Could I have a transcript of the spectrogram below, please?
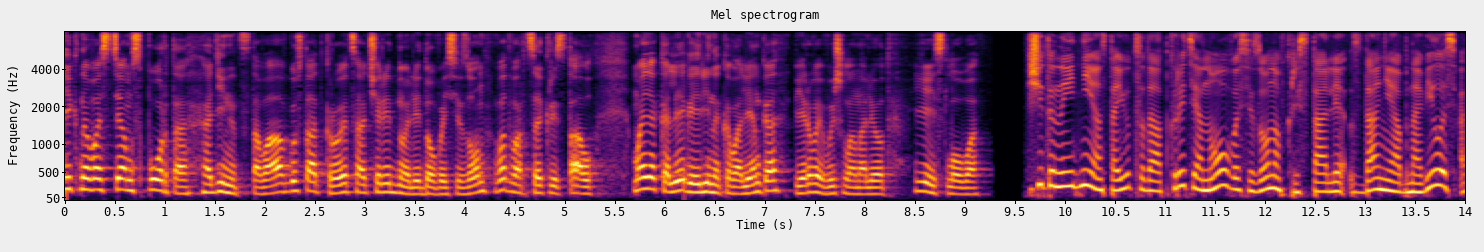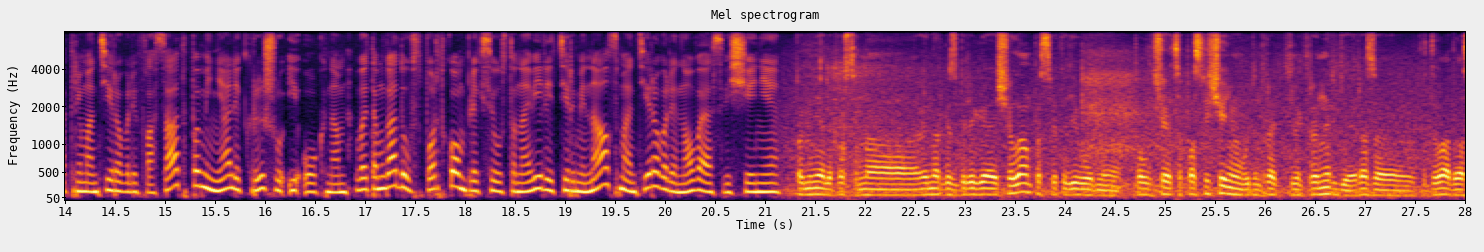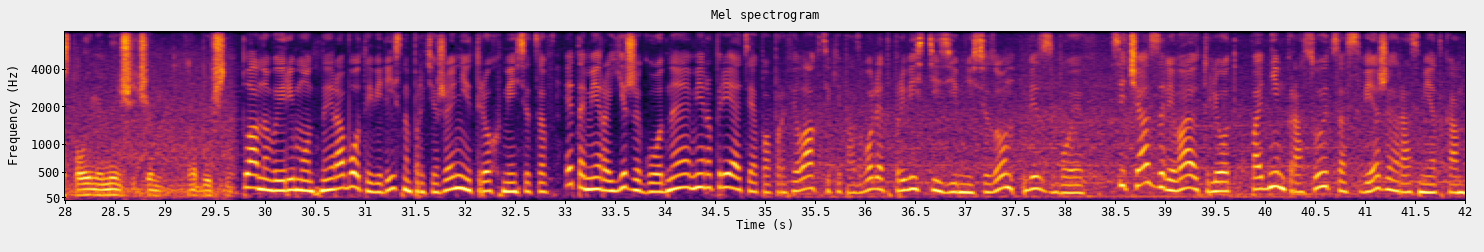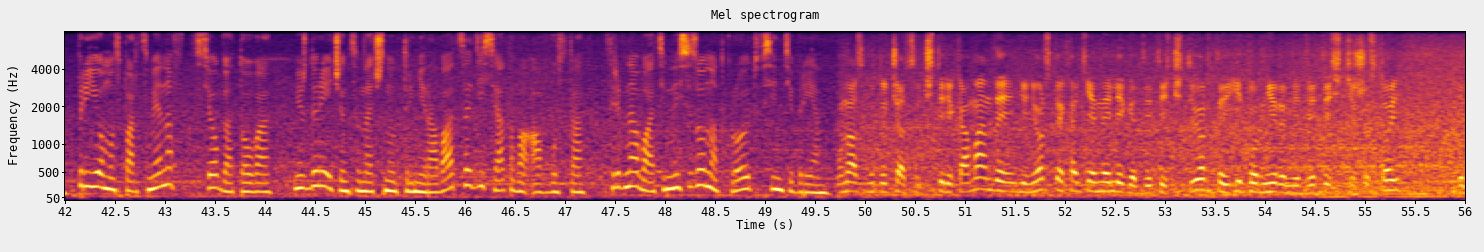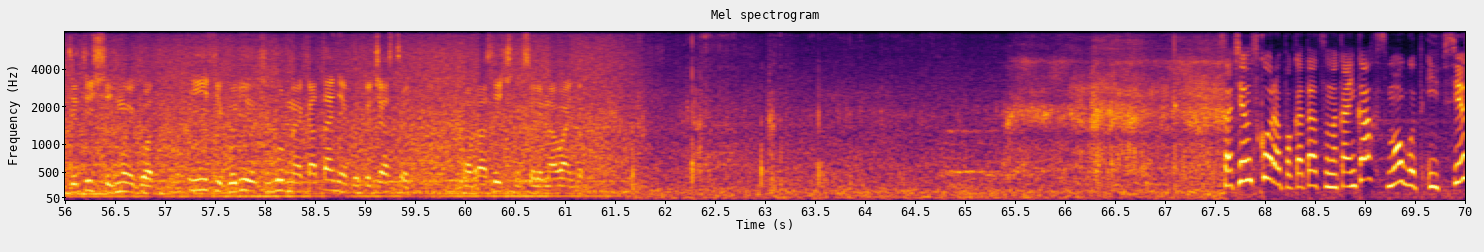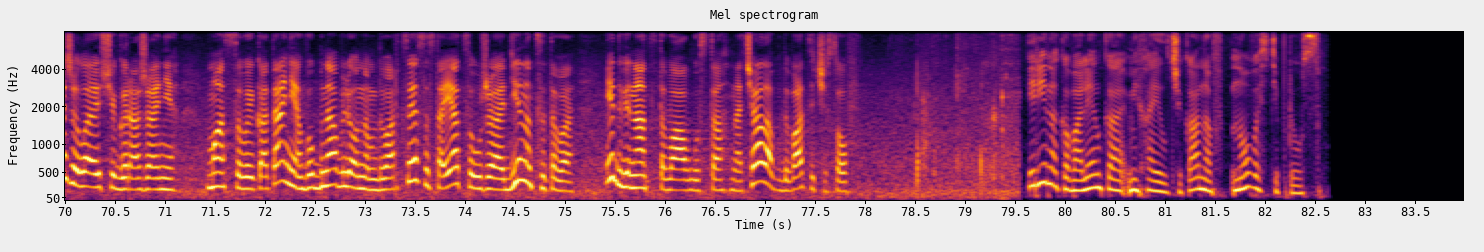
И к новостям спорта. 11 августа откроется очередной ледовый сезон во Дворце «Кристалл». Моя коллега Ирина Коваленко первой вышла на лед. Ей слово. Считанные дни остаются до открытия нового сезона в «Кристалле». Здание обновилось, отремонтировали фасад, поменяли крышу и окна. В этом году в спорткомплексе установили терминал, смонтировали новое освещение. Поменяли просто на энергосберегающие лампы светодиодные. Получается, по освещению мы будем тратить электроэнергии раза в два-два с половиной меньше, чем обычно. Плановые ремонтные работы велись на протяжении трех месяцев. Это мера ежегодная. Мероприятия по профилактике позволят провести зимний сезон без сбоев. Сейчас заливают лед. Под ним красуется свежая разметка. К приему спортсменов все готово. Междуреченцы начнут тренироваться 10 августа. Соревновательный сезон откроют в сентябре. У нас будут участвовать четыре команды. Юниорская хоккейная лига 2004 и турнирами 2006 и 2007 год. И фигурное катание будет участвовать в различных соревнованиях. Совсем скоро покататься на коньках смогут и все желающие горожане. Массовые катания в обновленном дворце состоятся уже 11 и 12 августа. Начало в 20 часов. Ирина Коваленко, Михаил Чеканов. Новости плюс.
